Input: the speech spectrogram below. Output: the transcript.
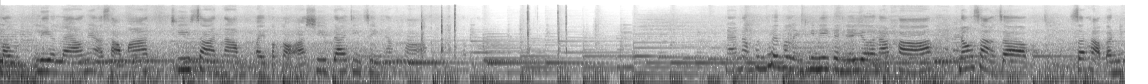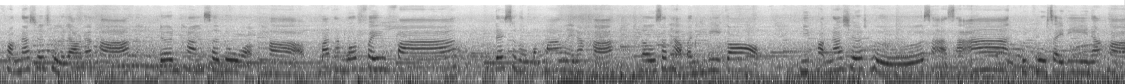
เราเรียนแล้วเนี่ยสามารถที่จะนำไปประกอบอาชีพได้จริง ๆ นะคะ เพื่อนมาเรียนที่นี่กันเยอะๆนะคะ นอกจากจะสถาบันมีความน่าเชื่อถือแล้วนะคะ เดินทางสะดวกค่ะ มาทางรถไฟฟ้าได้สะดวกมากๆเลยนะคะ เราสถาบันที่นี่ก็มีความน่าเชื่อถือสะอาดสะอ้านคุณครูใจดีนะคะ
